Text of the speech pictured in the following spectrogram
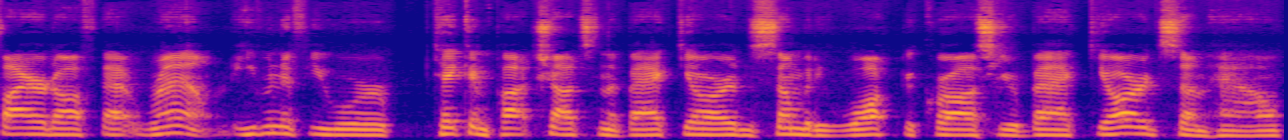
fired off that round, even if you were taking pot shots in the backyard and somebody walked across your backyard somehow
